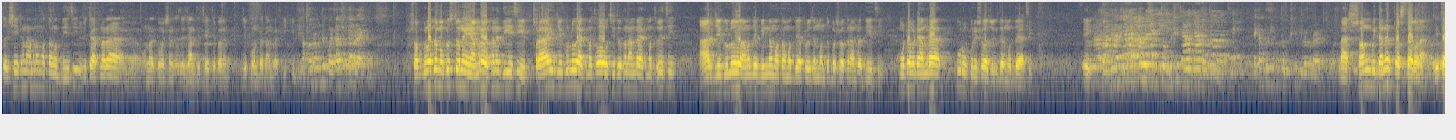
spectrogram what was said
তো সেইখানে আমরা মতামত দিয়েছি যেটা আপনারা ওনার কমিশনের কাছে জানতে চাইতে পারেন যে কোনটাতে আমরা কি কি দিয়েছি। সবগুলো তো মুখস্থ নেই আমরা ওখানে দিয়েছি। প্রায় যেগুলো একমত হওয়া উচিত ওখানে আমরা একমত হয়েছি। আর যেগুলো আমাদের ভিন্ন মতামত দেওয়া প্রয়োজন মন্তব্য সহকারে আমরা দিয়েছি। মোটামুটি আমরা পুরোপুরি সহযোগিতার মধ্যে আছি। এই। না, সংবিধানের প্রস্তাবনা, যেটা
